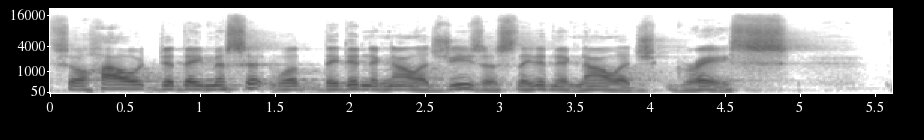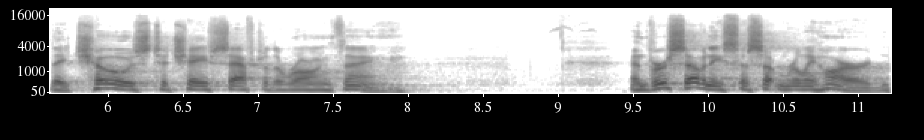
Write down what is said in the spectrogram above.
So, how did they miss it? Well, they didn't acknowledge Jesus, they didn't acknowledge grace. They chose to chase after the wrong thing. And verse 7, he says something really hard.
